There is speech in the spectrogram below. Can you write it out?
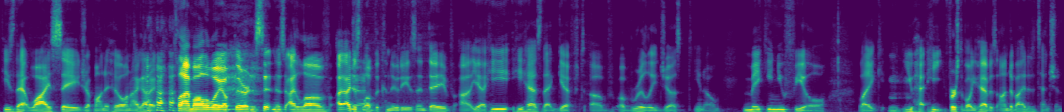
he's that wise sage up on a hill, and I gotta climb all the way up there to sit in his. I love. I, I just Yeah. love the Canutis and Dave. Uh, yeah, he he has that gift of of really just you know making you feel like you have he first of all you have his undivided attention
